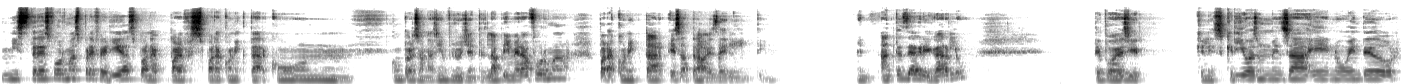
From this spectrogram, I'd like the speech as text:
mis tres formas preferidas para, para, pues, para conectar con, con personas influyentes. La primera forma para conectar es a través de LinkedIn. Antes de agregarlo, te puedo decir, que le escribas un mensaje no vendedor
